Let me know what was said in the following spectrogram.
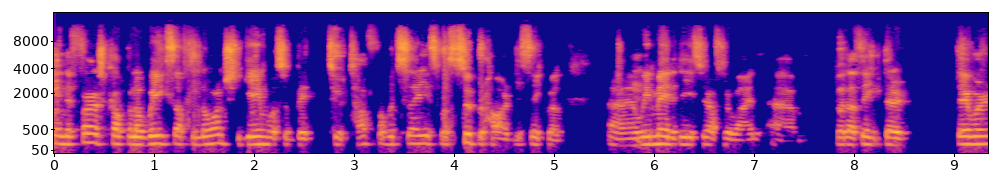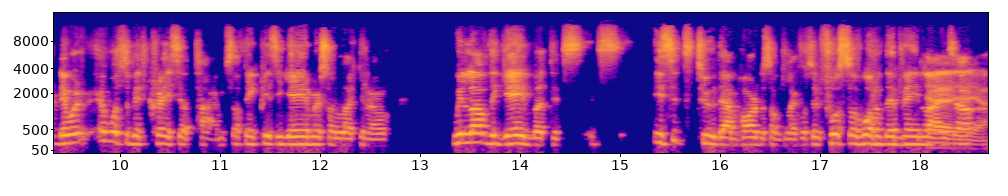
in the first couple of weeks after launch, the game was a bit too tough. I would say it was super hard. The sequel, uh, we made it easier after a while, um, but I think they they were they were it was a bit crazy at times. I think PC gamers are like you know we love the game, but it's it's is it too damn hard or something like was it was one of the main lines? Yeah, yeah,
